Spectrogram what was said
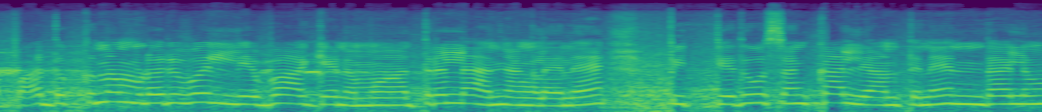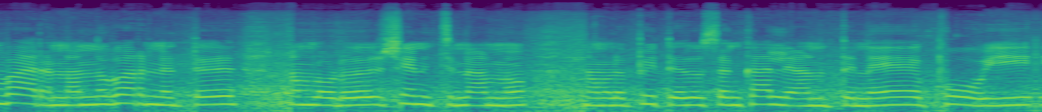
അപ്പോൾ അതൊക്കെ നമ്മുടെ ഒരു വലിയ ഭാഗ്യമാണ് മാത്രമല്ല ഞങ്ങളതിനെ പിറ്റേ ദിവസം കല്യാണത്തിന് എന്തായാലും വരണം എന്ന് പറഞ്ഞിട്ട് നമ്മളോട് ക്ഷണിച്ചിട്ടുണ്ടായിരുന്നു. നമ്മൾ പിറ്റേ ദിവസം കല്യാണത്തിന് പോയി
